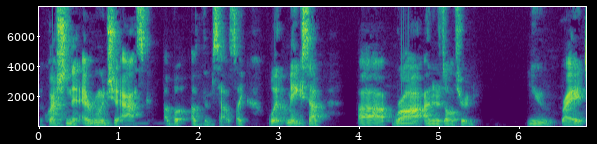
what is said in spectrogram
a question that everyone should ask about of themselves. Like, what makes up uh, raw, unadulterated you, right?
